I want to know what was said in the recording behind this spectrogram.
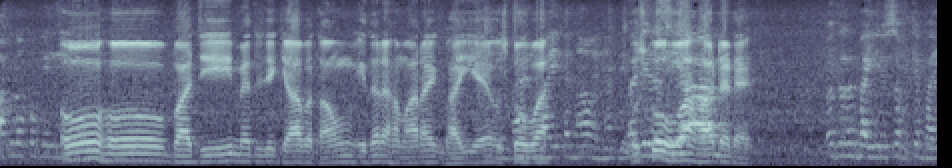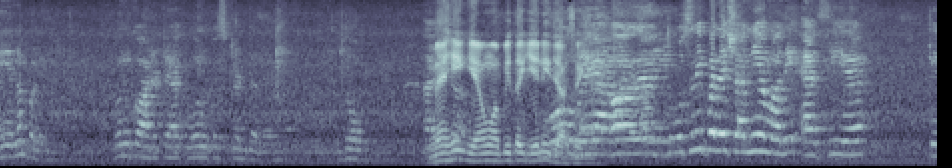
आप लोगों के लिए। ओहो बाजी मैं तुझे क्या बताऊँ? इधर हमारा एक भाई है उसको हुआ हो उसको हुआ हार्ट अटैक। पता था भाई यूसुफ के भाई है ना बड़े। उनको हार्ट अटैक उनको स्टंट डले दो। मैं ही। गया हूँ अभी तक ये नहीं जा वो सके गया। और दूसरी परेशानी हमारी ऐसी है कि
